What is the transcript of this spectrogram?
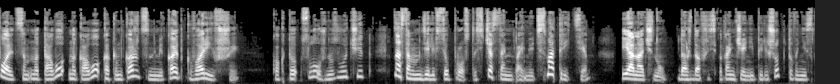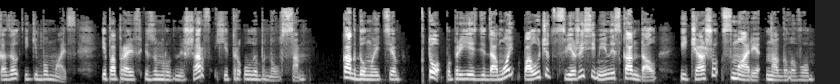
пальцем на того, на кого, как им кажется, намекает говоривший. Как-то сложно звучит. На самом деле все просто. Сейчас сами поймете. Смотрите. Я начну, дождавшись окончания перешептывания, сказал Игибо Майс и, поправив изумрудный шарф, хитро улыбнулся. Как думаете, кто по приезде домой получит свежий семейный скандал и чашу с Мари на голову?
